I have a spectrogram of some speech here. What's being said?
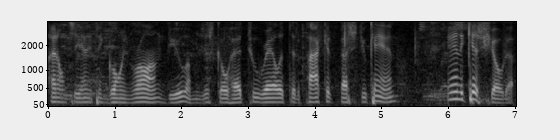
I don't see anything going wrong. Do you? I mean, just go ahead, two rail it to the pocket best you can, and the kiss showed up.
